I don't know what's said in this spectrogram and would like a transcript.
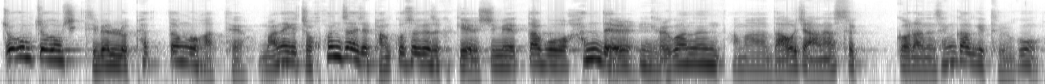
조금 조금씩 디벨롭 했던 것 같아요. 만약에 저 혼자 이제 방구석에서 그렇게 열심히 했다고 한들 음. 결과는 아마 나오지 않았을 거라는 생각이 들고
